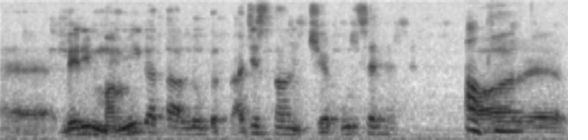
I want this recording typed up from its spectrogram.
मेरी मम्मी का ताल्लुक राजस्थान जयपुर से है okay. और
